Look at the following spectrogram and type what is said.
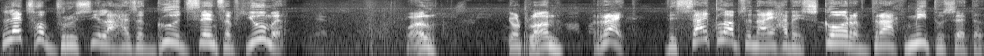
Let's hope Drusilla has a good sense of humor. Well, your plan? Right. The Cyclops and I have a score of drachmae to settle.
